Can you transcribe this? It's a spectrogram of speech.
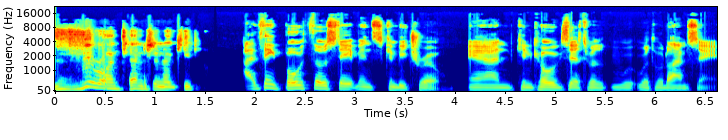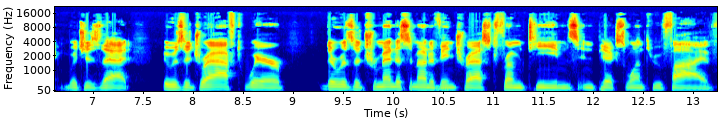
zero intention of keeping. I think both those statements can be true and can coexist with with what I'm saying, which is that it was a draft where there was a tremendous amount of interest from teams in picks one through five,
